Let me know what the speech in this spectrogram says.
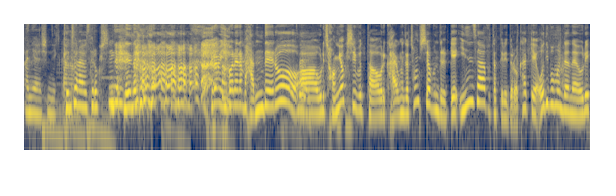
안녕하십니까. 괜찮아요 새록 씨? 네. 네 그러면 이번에는 반대로 어, 우리 정혁 씨부터 우리 가요광장 청취자분들께 인사 부탁드리도록 할게요. 어디 보면 되나요? 우리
